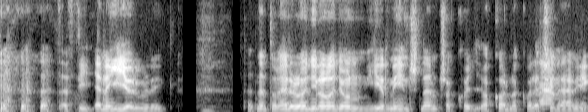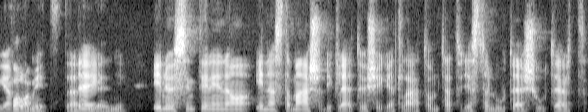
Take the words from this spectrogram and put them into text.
ezt így, ennek így örülnék. Tehát nem tudom, erről annyira nagyon hír nincs, nem? Csak hogy akarnak vele nem, csinálni igen. valamit. Tehát De ennyi. Én őszintén én, a, én ezt a második lehetőséget látom, tehát hogy ezt a looter shootert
